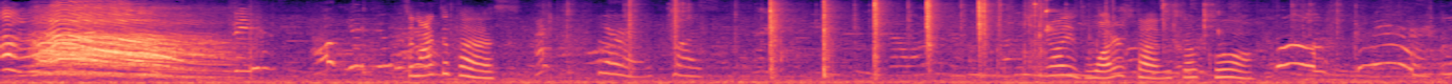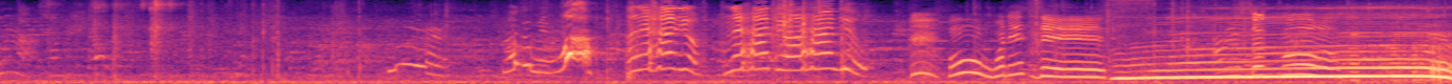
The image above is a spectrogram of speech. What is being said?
Oh, no. It's an octopus. Look at all these water stuff. It's so cool. Whoa, what is this? This is so cool.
